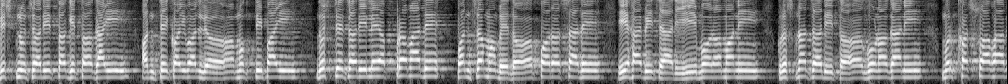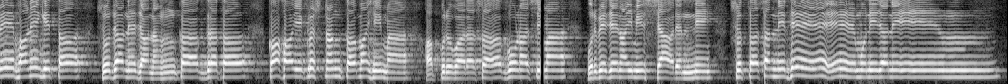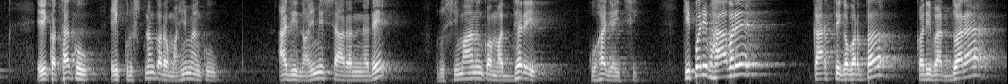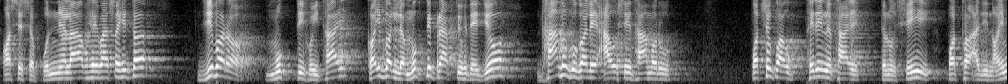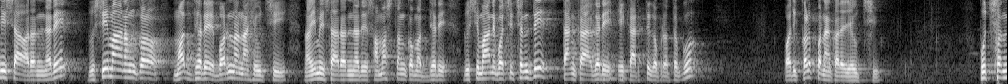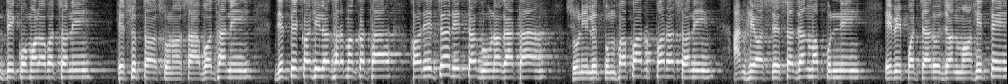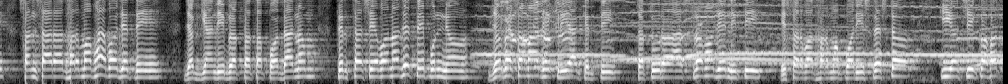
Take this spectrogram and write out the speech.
विष्णु चरित गीत गाई अन्त्य कैवल्य मुक्ति पाई चरिले अप्रमादे पञ्चम वेद परसादे इहा विचारी मोर मनि चरित गुणगानी मूर्ख स्वभावे भणि गीत सुजने जनङ्क अग्रत कहए कृष्णङ्क महिमा अपूर्व रस सीमा पूर्वे जे नैमिष्यारण्य सुत सन्निधे मुनिजने ए कथाको ए कृष्णଙ୍କର महिमाଙ୍କୁ ଆଜି ନୈମିଷାରଣ୍ୟରେ ଋଷିମାନଙ୍କ ମଧ୍ୟରେ କୁହାଯାଇଛି କିପରି ଭାବରେ କାର୍ତ୍ତିକ ବ୍ରତ କରିବା ଦ୍ୱାରା ଅଶେଷ ପୁଣ୍ୟ ଲାଭ ହେବା ସହିତ ଜୀବର ମୁକ୍ତି ହୋଇଥାଏ କୈବଲ୍ୟ ମୁକ୍ତି ପ୍ରାପ୍ତି ହୋଇଥାଏ ଯେଉଁ ଧାମକୁ ଗଲେ ଆଉ ସେ ଧାମରୁ ପଛକୁ ଆଉ ଫେରିନଥାଏ ତେଣୁ ସେହି ପଥ ଆଜି ନୈମିଷା ଅରଣ୍ୟରେ ଋଷିମାନଙ୍କର ମଧ୍ୟରେ ବର୍ଣ୍ଣନା ହେଉଛି ନୈମିଷାରଣ୍ୟରେ ସମସ୍ତଙ୍କ ମଧ୍ୟରେ ଋଷିମାନେ ବସିଛନ୍ତି ତାଙ୍କ ଆଗରେ ଏ କାର୍ତ୍ତିକ ବ୍ରତକୁ ପରିକଳ୍ପନା କରାଯାଉଛି ପୁଛନ୍ତି କୋମଳ ବଚନେ ହେସୁତ ଶୁଣ ସାବଧାନେ धर्म कथा हरे चरित गुण गाथा सुनिलु पर पर सने आम्हे अशेष जन्म पुण्य पचारु जन्म हिते संसार धर्म भाव जेते, जज्ञान्दी व्रत तप तीर्थ सेवन पुण्य जोग समाधे क्रिया कीर्ति चतुर आश्रम सर्वधर्म परिश्रेष्ठ कि अच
